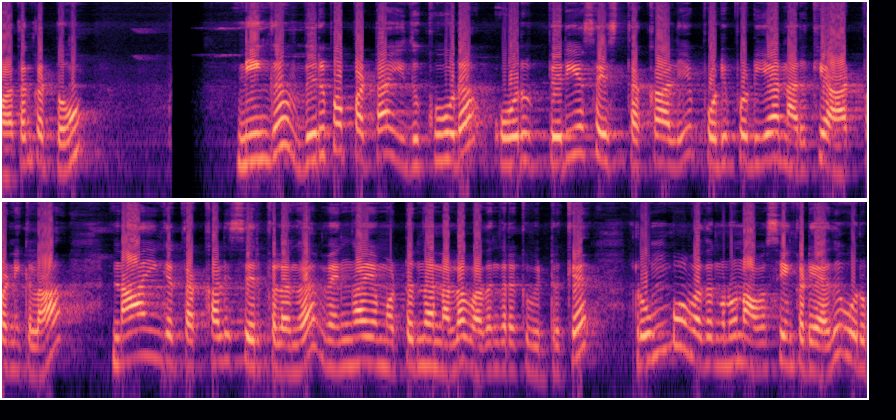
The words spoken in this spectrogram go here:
வதங்கட்டும். நீங்கள் விருப்பப்பட்டால் இது கூட ஒரு பெரிய சைஸ் தக்காளியை பொடி பொடியாக நறுக்கி ஆட் பண்ணிக்கலாம். நான் இங்கே தக்காளி சேர்க்கலைங்க. வெங்காயம் மட்டும்தான் நல்லா வதங்குறதுக்கு விட்டுருக்கேன். ரொம்ப வதங்கணும்னு அவசியம் கிடையாது. ஒரு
